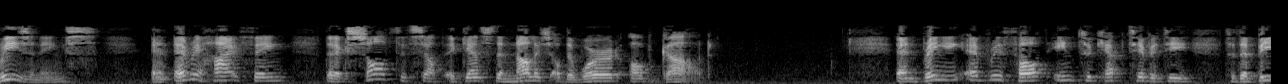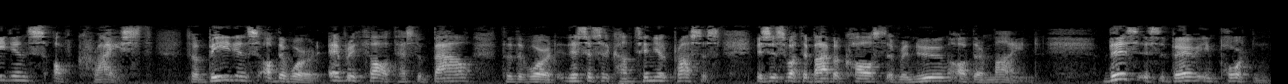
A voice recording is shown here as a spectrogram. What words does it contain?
reasonings and every high thing that exalts itself against the knowledge of the Word of God and bringing every thought into captivity to the obedience of Christ, obedience of the Word. Every thought has to bow to the Word. This is a continual process. This is what the Bible calls the renewing of their mind. This is very important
